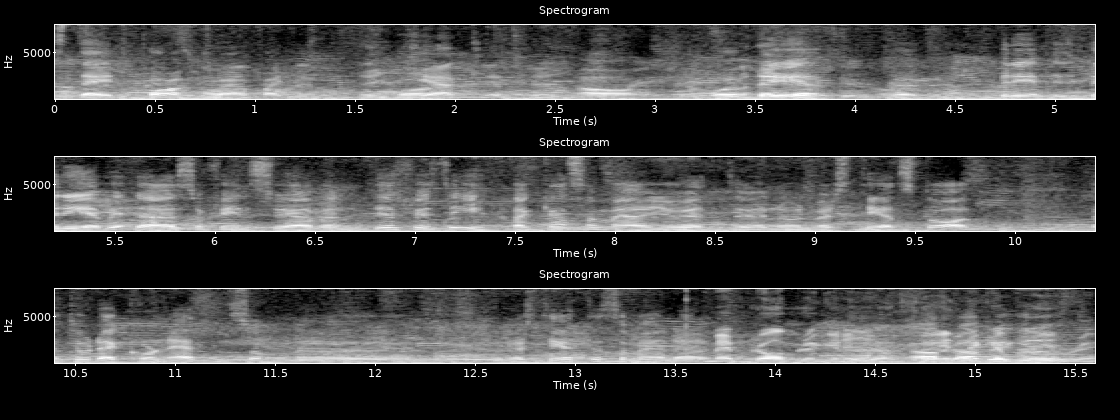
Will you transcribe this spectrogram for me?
State Park tror jag faktiskt. Det är jäkligt fint. Ja, och Och det är- precis bredvid där så finns ju även, dels finns det Ithaca som är ju ett, en universitetsstad. Jag tror det är Cornell som, eh, universitetet som är där. Med bra bryggeri också. Ja, bra bryggeri. Brewery.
